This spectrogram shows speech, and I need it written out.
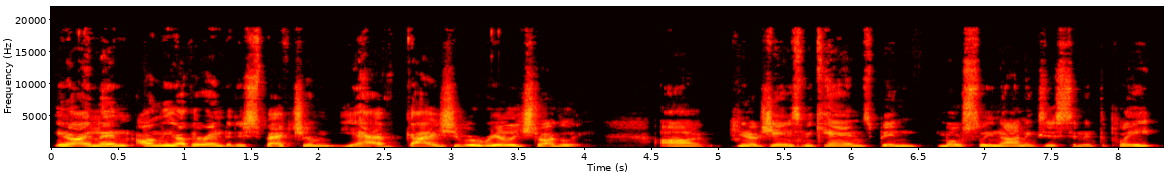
you know, and then on the other end of the spectrum, you have guys who are really struggling. Uh, you know, James McCann's been mostly non-existent at the plate.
